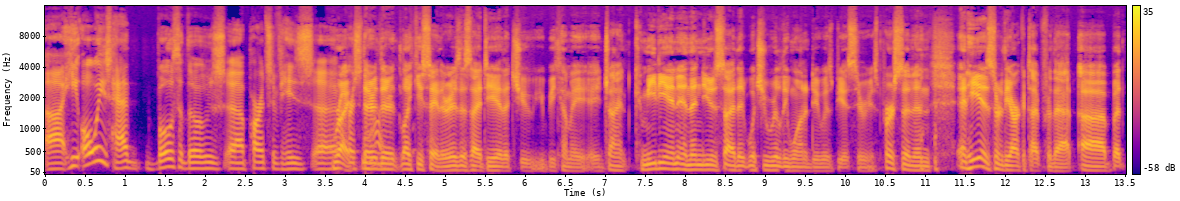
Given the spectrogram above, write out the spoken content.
Uh, he always had both of those uh, parts of his uh, right. personality. There, there, like you say, there is this idea that you you become a, a giant comedian, and then you decide that what you really want to do is be a serious person, and and he is sort of the archetype for that. Uh, but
